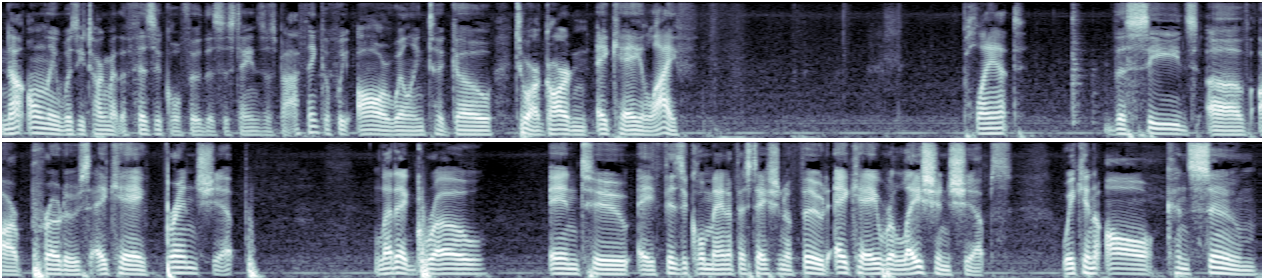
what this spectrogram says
not only was he talking about the physical food that sustains us, but I think if we all are willing to go to our garden, aka life, plant the seeds of our produce, aka friendship, let it grow into a physical manifestation of food, aka relationships, we can all consume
